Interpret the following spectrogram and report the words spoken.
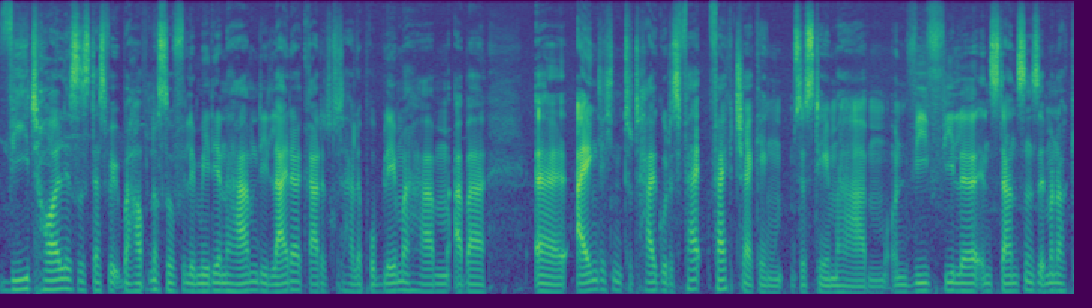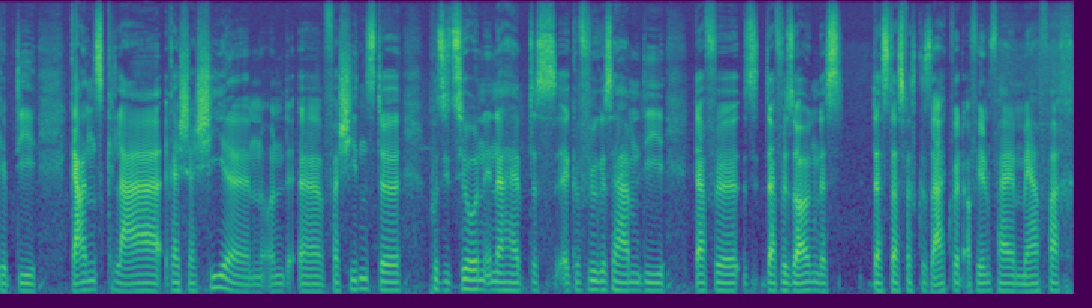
Wie toll ist es, dass wir überhaupt noch so viele Medien haben, die leider gerade totale Probleme haben, aber äh, eigentlich ein total gutes Fact-Checking-System haben und wie viele Instanzen es immer noch gibt, die ganz klar recherchieren und äh, verschiedenste Positionen innerhalb des äh, Gefüges haben, die dafür, dafür sorgen, dass, dass das, was gesagt wird, auf jeden Fall mehrfach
